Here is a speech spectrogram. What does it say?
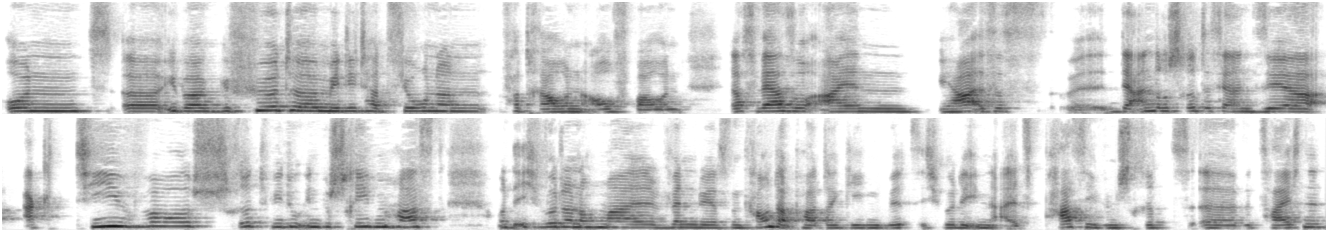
und äh, über geführte Meditationen Vertrauen aufbauen. Das wäre so ein, ja, es ist der andere Schritt ist ja ein sehr aktiver Schritt, wie du ihn beschrieben hast. Und ich würde nochmal, wenn du jetzt einen Counterpart dagegen willst, ich würde ihn als passiven Schritt äh, bezeichnen,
